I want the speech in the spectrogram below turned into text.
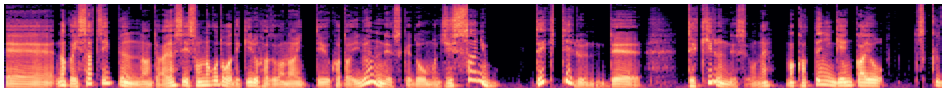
えー、なんか1冊1分なんて怪しい、そんなことができるはずがないっていう方いるんですけど、もう実際にできてるんで、できるんですよね。まあ勝手に限界を作っ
